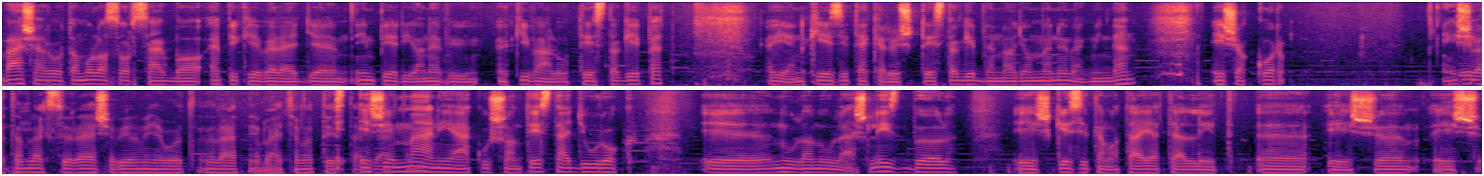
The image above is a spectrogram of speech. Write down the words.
vásároltam Olaszországba Epikével egy eh, Imperia nevű eh, kiváló tésztagépet, ilyen kézi tekerős tésztagép, de nagyon menő, meg minden, és akkor És Életem legször első élménye volt látni a bátyámat tésztát És én gyártani. mániákusan tésztát gyúrok, eh, nulla nullás lisztből, és készítem a tájatellét, eh, és, eh, és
